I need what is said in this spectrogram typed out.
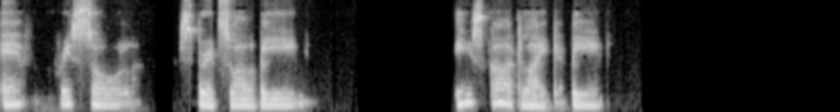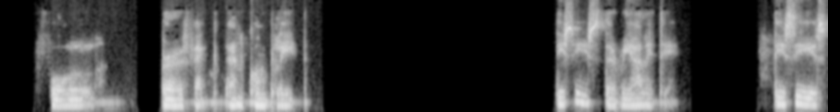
Every soul spiritual being is God-like being, full, perfect, and complete. This is the reality. This is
